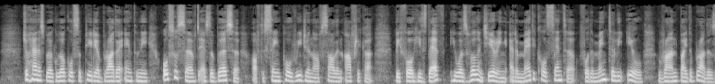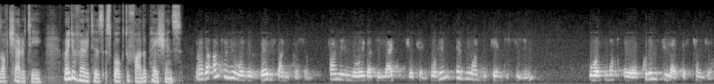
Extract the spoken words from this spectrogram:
Johannesburg local superior brother Anthony also served as the bursar of the St. Paul region of Southern Africa. Before his death, he was volunteering at a medical center for the mentally ill run by the Brothers of Charity. Radio Veritas spoke to Father Patience. Brother Anthony was a very funny person, funny in the way that he liked joking. For him, everyone who came to see him was not uh, couldn't feel like a stranger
